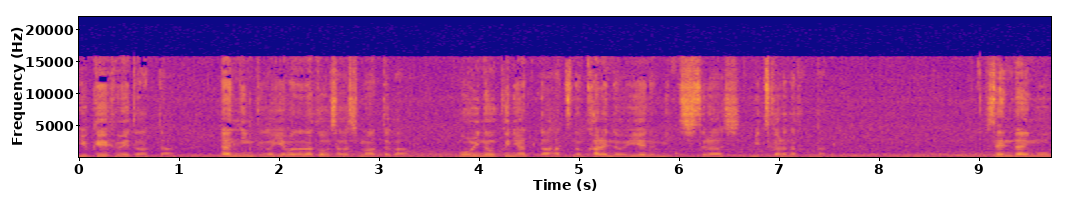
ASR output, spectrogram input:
行方不明となった。何人かが山の中を探し回ったが森の奥にあったはずの彼の家の道すら見つからなかった。先代も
